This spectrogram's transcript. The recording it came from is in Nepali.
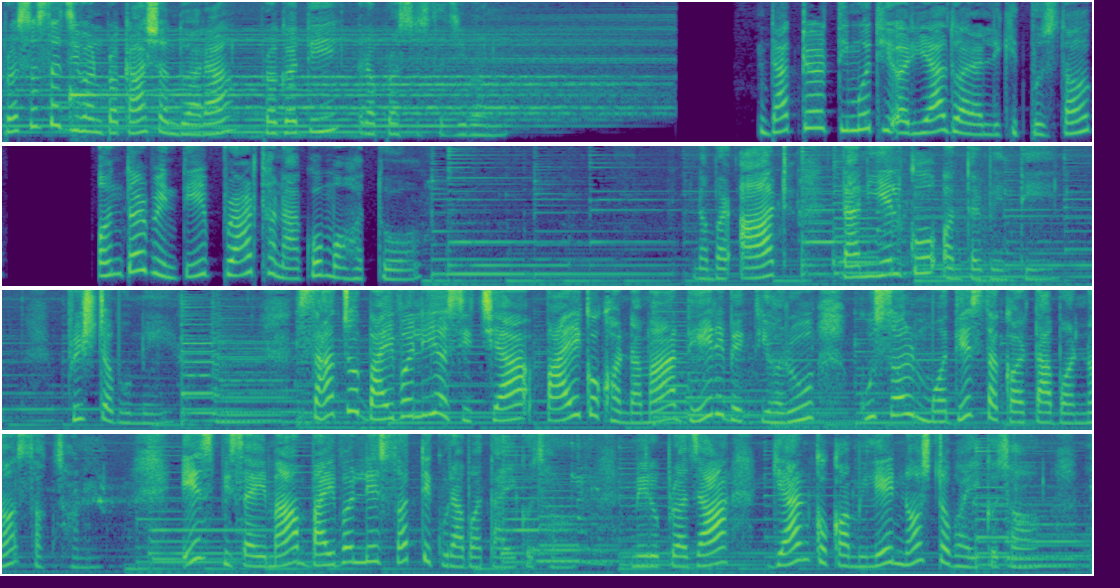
प्रशस्त जीवन प्रकाशनद्वारा प्रगति र प्रशस्त जीवन। डाक्टर तिमोथी अरियालद्वारा लिखित पुस्तक अन्तर्विन्ती प्रार्थनाको महत्त्व। नम्बर आठ दानियलको अन्तर्विन्ती। पृष्ठभूमि। साँचो बाइबलीय शिक्षा पाएको खण्डमा धेरै व्यक्तिहरू कुशल मध्यस्थकर्ता बन्न सक्छन्। यस विषयमा बाइबलले सत्य कुरा बताएको छ। मेरो प्रजा ज्ञानको कमीले नष्ट भएको छ।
